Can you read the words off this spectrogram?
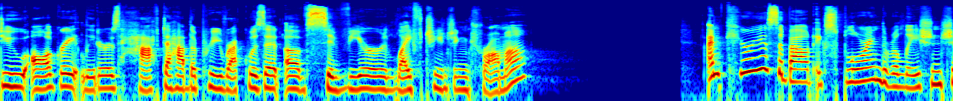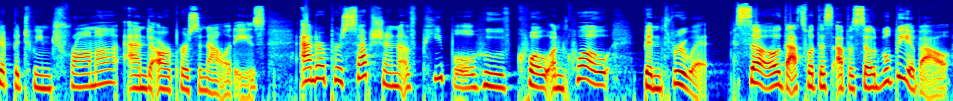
Do all great leaders have to have the prerequisite of severe life changing trauma? I'm curious about exploring the relationship between trauma and our personalities, and our perception of people who've quote unquote been through it. So that's what this episode will be about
